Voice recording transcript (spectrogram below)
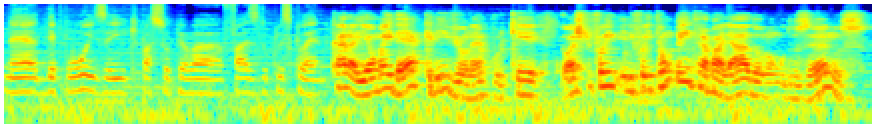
né? Depois aí que passou pela fase do Chris Claremont. Cara, e é uma ideia crível, né? Porque eu acho que foi, ele foi tão bem trabalhado ao longo dos anos,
